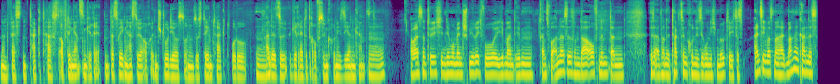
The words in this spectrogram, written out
einen festen Takt hast auf den ganzen Geräten. Deswegen hast du ja auch in Studios so einen Systemtakt, wo du mhm. alle so Geräte drauf synchronisieren kannst. Mhm. Aber es ist natürlich in dem Moment schwierig, wo jemand eben ganz woanders ist und da aufnimmt, dann ist einfach eine Taktsynchronisierung nicht möglich. Das Einzige, was man halt machen kann, ist,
